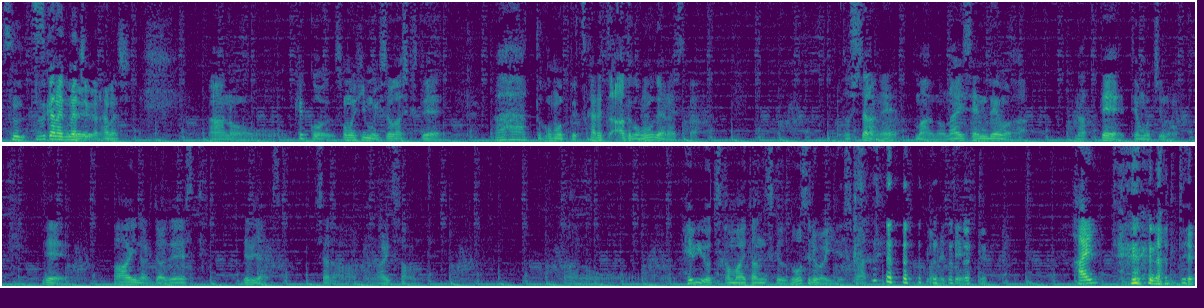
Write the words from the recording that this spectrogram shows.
す続かなくなっちゃうから話。あの結構その日も忙しくてあーっと思って疲れたとか思うじゃないですか。そしたらね、まあ、あの内線電話が鳴って手持ちの。で「はい成田です」って出るじゃないですか。そしたら「成田さん」って。あの「ヘビを捕まえたんですけどどうすればいいですか?」って言われて「はい」っ てなって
